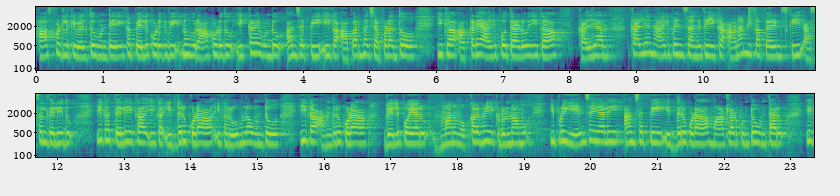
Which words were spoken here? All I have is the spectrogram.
హాస్పిటల్కి వెళ్తూ ఉంటే ఇక పెళ్ళి కొడుకువి నువ్వు రాకూడదు ఇక్కడే ఉండు అని చెప్పి ఇక అపర్ణ చెప్పడంతో ఇక అక్కడే ఆగిపోతాడు. ఇక కళ్యాణ్ కళ్యాణ్ ఆగిపోయిన సంగతి ఇక అనామిక పేరెంట్స్కి అస్సలు తెలియదు ఇక తెలియక ఇక ఇద్దరు కూడా ఇక రూమ్లో ఉంటూ ఇక అందరూ కూడా వెళ్ళిపోయారు. మనం ఒక్కలమే ఇక్కడున్నాము ఇప్పుడు ఏం చేయాలి? అని చెప్పి ఇద్దరు కూడా మాట్లాడుకుంటూ ఉంటారు. ఇక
